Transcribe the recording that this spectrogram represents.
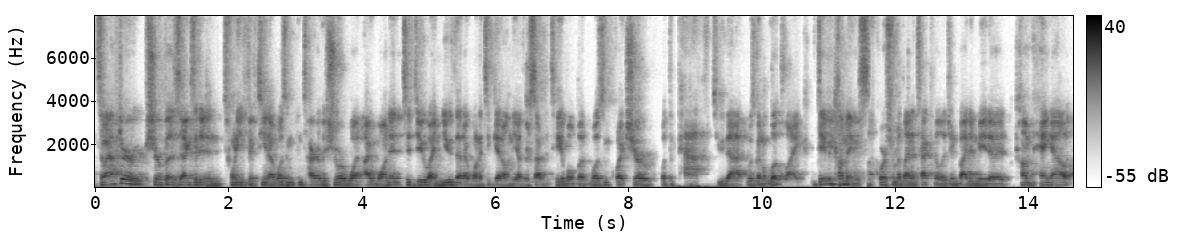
So after Sherpas exited in 2015, I wasn't entirely sure what I wanted to do. I knew that I wanted to get on the other side of the table, but wasn't quite sure what the path to that was going to look like. David Cummings, of course, from Atlanta Tech Village, invited me to come hang out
